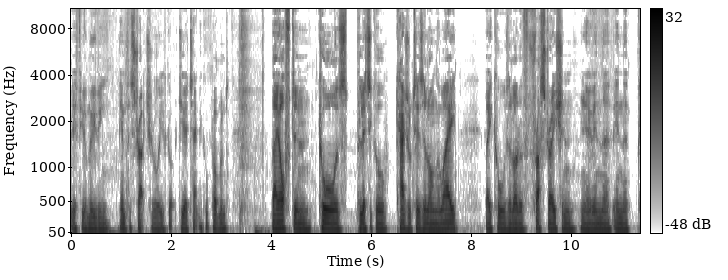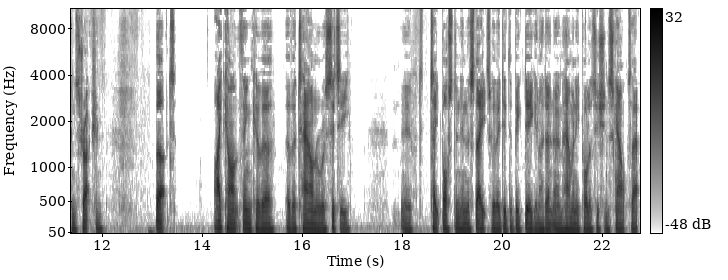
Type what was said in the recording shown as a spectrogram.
if you're moving infrastructure or you've got geotechnical problems. They often cause political casualties along the way. They cause a lot of frustration, you know, in the in the construction. But I can't think of a of a town or a city you know, take Boston in the States where they did the big dig, and I don't know how many politician scalps that,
